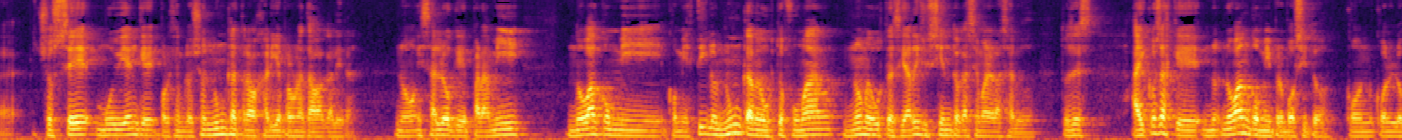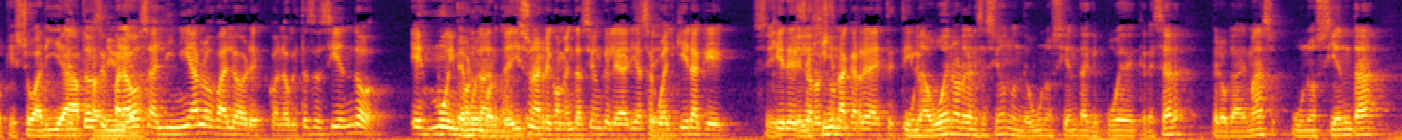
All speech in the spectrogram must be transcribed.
Eh, yo sé muy bien que, por ejemplo, yo nunca trabajaría para una tabacalera. No, es algo que para mí no va con mi, con mi estilo. Nunca me gustó fumar, no me gusta el cigarrillo y siento que hace mal a la salud. Entonces, hay cosas que no, no van con mi propósito, con, con lo que yo haría Entonces, mi para vida. vos alinear los valores con lo que estás haciendo es muy muy importante. importante. Y es una recomendación que le darías a cualquiera que Sí, quiere desarrollar elegir una carrera de este estilo. Una buena organización donde uno sienta que puede crecer, pero que además uno sienta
